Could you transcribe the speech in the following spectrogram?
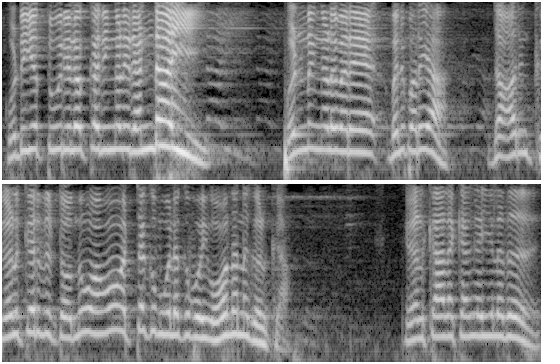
കൊടിയത്തൂരിലൊക്കെ നിങ്ങൾ രണ്ടായി. പെണ്ണുങ്ങൾ വരെ വലിയ പറയാ ഇതാരും കേൾക്കരുത് കേട്ടോ ഒന്ന് ഓ ഒറ്റയ്ക്ക് മൂലക്ക് പോയി ഓൻ തന്നെ കേൾക്കുക കേൾക്കാതെക്കാൻ കഴിയില്ലത്.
